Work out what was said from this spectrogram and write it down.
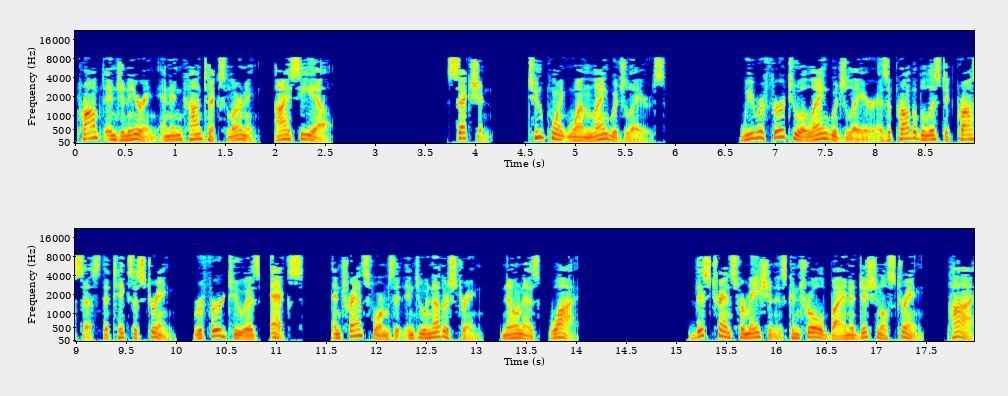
prompt engineering and in context learning, ICL. Section 2.1 Language Layers. We refer to a language layer as a probabilistic process that takes a string, referred to as x, and transforms it into another string, known as y. This transformation is controlled by an additional string, pi,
